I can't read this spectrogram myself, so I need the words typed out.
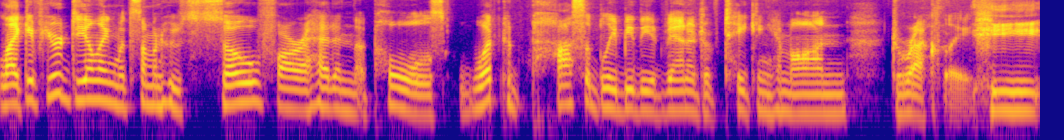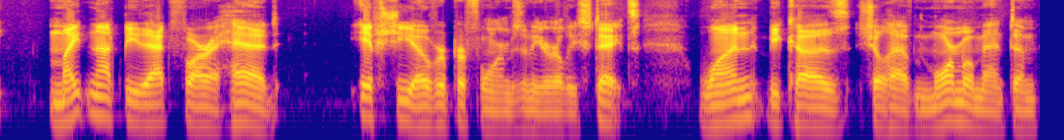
Like, if you're dealing with someone who's so far ahead in the polls, what could possibly be the advantage of taking him on directly? He might not be that far ahead if she overperforms in the early states. One, because she'll have more momentum.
